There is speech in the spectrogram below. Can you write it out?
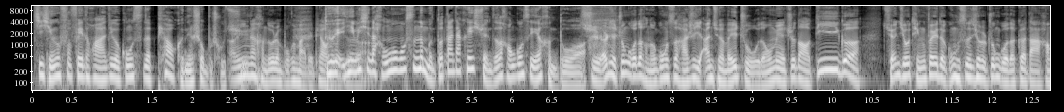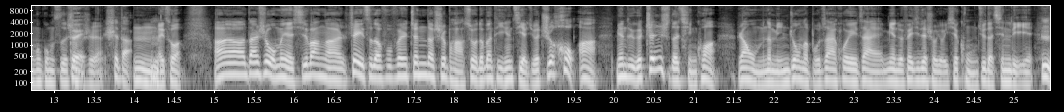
机型复飞的话，这个公司的票肯定售不出去。应该很多人不会买这票。对，因为现在航空公司那么多，大家可以选择的航空公司也很多。是，而且中国的很多公司还是以安全为主的。我们也知道，第一个全球停飞的公司就是中国的各大航空公司，是不是？是的，嗯，没错。啊，但是我们也希望啊，这一次的复飞真的是把所有的问题已经解决之后啊，面对一个真实的情况，让我们的民众呢不再会在面对飞机的时候有一些恐惧的心理。嗯，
